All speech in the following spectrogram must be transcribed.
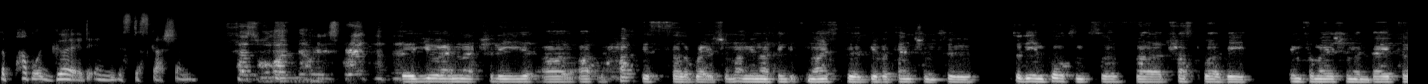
the public good in this discussion? First of all, I, mean, it's great that the UN actually uh, uh, have this celebration. I mean, I think it's nice to give attention to to the importance of uh, trustworthy information and data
